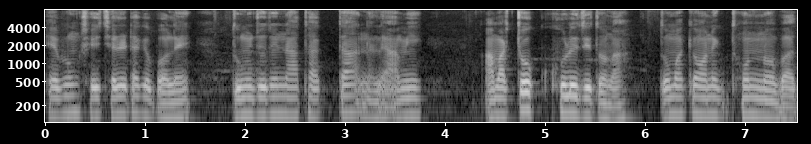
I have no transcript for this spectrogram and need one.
এবং সেই ছেলেটাকে বলে, তুমি যদি না থাকতা, নাহলে আমি, আমার চোখ খুলে যেত না। তোমাকে অনেক ধন্যবাদ।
